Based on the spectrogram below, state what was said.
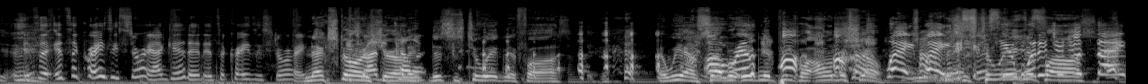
It's a it's a crazy story. I get it. It's a crazy story. Next story, tried to tell Shirley. This is too ignorant for us, and we have Oh, several really? ignorant oh, people Oh, on the oh, show. Wait, wait. This is too You- ignorant what did for you us. just say?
